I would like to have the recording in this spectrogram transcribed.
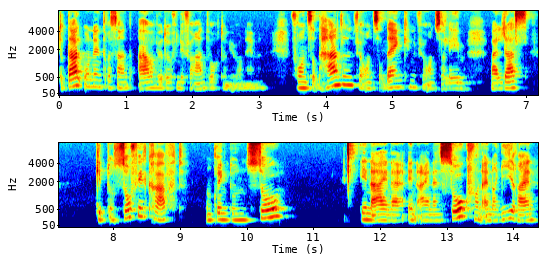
total uninteressant, aber wir dürfen die Verantwortung übernehmen. Für unser Handeln, für unser Denken, für unser Leben, weil das gibt uns so viel Kraft und bringt uns so in, eine, in einen Sog von Energie rein.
